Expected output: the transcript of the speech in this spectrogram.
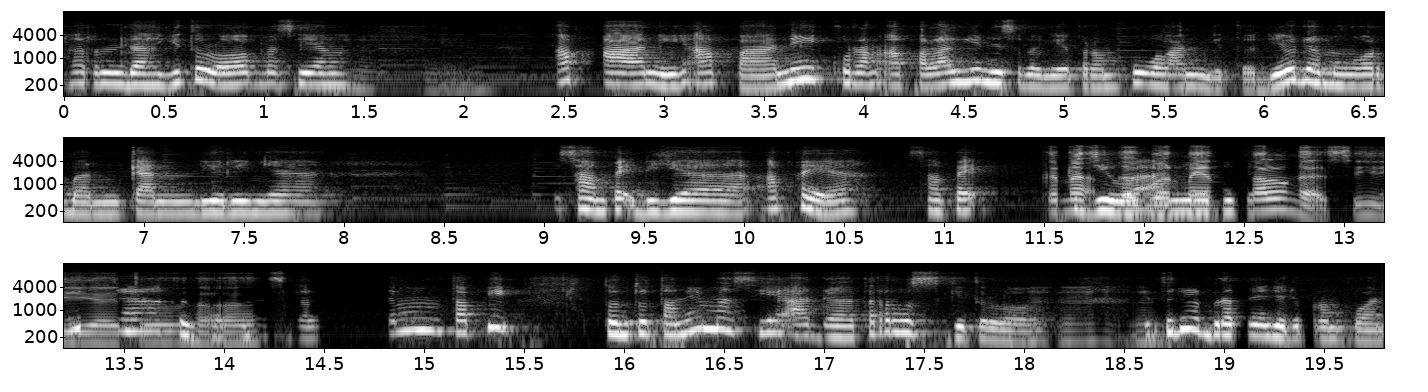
rendah gitu loh masih yang Mhm. apa nih apa nih kurang apa lagi nih sebagai perempuan gitu dia udah mengorbankan dirinya sampai dia apa ya sampai Kena gangguan mental nggak sih dia iya itu? segala macam tapi tuntutannya masih ada terus gitu loh Heeh. Mhm, itu dia beratnya jadi perempuan.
